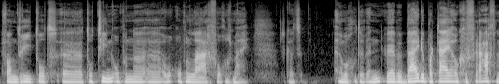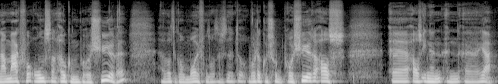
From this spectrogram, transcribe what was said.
van drie tot, tot tien op een, op een laag, volgens mij. Als ik het helemaal goed heb. En we hebben beide partijen ook gevraagd: nou, maak voor ons dan ook een brochure. wat ik wel mooi vond, dat wordt ook een soort brochure als uh, als in een, een uh, ja,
